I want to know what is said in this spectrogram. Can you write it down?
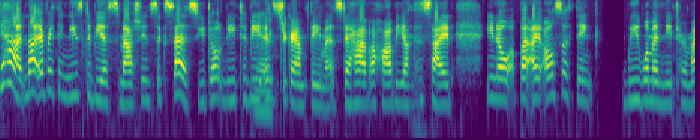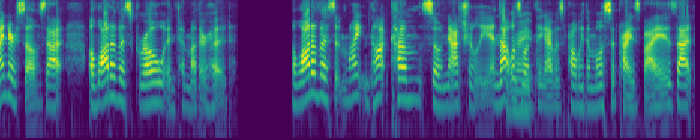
Yeah, not everything needs to be a smashing success. You don't need to be Right. Instagram famous to have a hobby on the side, you know. But I also think we women need to remind ourselves that a lot of us grow into motherhood. A lot of us, it might not come so naturally. And that was one thing I was probably the most surprised by is that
